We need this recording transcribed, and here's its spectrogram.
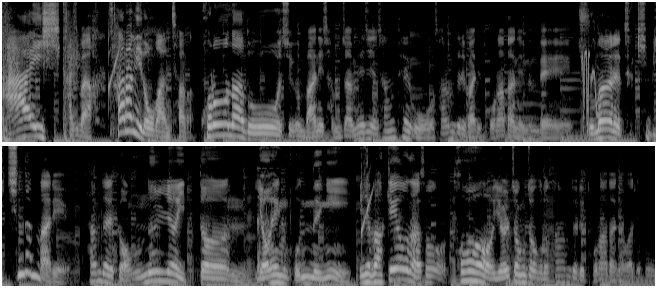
아이씨 가지 마. 사람이 너무 많잖아. 코로나도 지금 많이 잠잠해진 상태고 사람들이 많이 돌아다니는데 주말에 특히 미친단 말이에요. 사람들의 그 억눌려 있던 여행 본능이 이제 막 깨어나서 더 열정적으로 사람들이 돌아다녀가지고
